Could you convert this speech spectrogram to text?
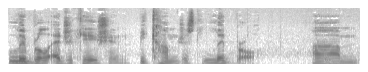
liberal education become just liberal? Um,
